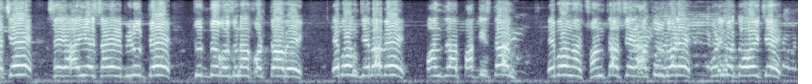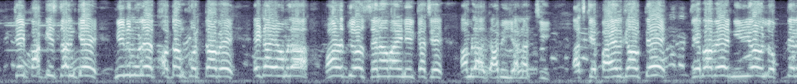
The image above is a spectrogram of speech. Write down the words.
আছে, সেই আইএসআই এর বিরুদ্ধে যুদ্ধ ঘোষণা করতে হবে। এবং যেভাবে পাকিস্তান এবং সন্ত্রাসের আতুর ঘরে পরিণত হয়েছে, সেই পাকিস্তানকে নির্মূলে খতম করতে হবে। এটাই আমরা ভারতীয় সেনাবাহিনীর কাছে আমরা দাবি জানাচ্ছি। আজকে পায়েলগাঁওতে যেভাবে নিরীহ লোকদের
